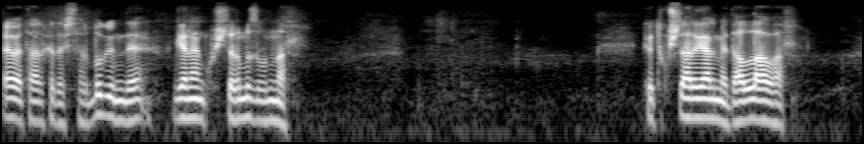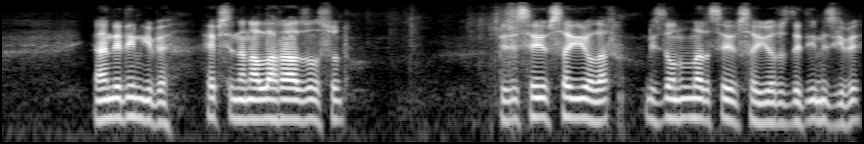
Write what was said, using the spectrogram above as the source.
Evet arkadaşlar bugün de gelen kuşlarımız bunlar. Kötü kuşlar gelmedi. Allah var. Yani dediğim gibi hepsinden Allah razı olsun. Bizi sevip sayıyorlar. Biz de onları sevip sayıyoruz dediğimiz gibi.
